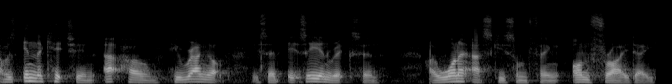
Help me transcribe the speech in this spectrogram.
I was in the kitchen at home. He rang up. He said, It's Ian Rickson. I want to ask you something on Friday.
